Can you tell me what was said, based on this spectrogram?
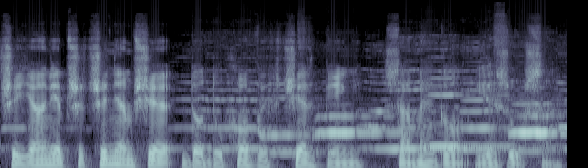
czy ja nie przyczyniam się do duchowych cierpień samego Jezusa.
